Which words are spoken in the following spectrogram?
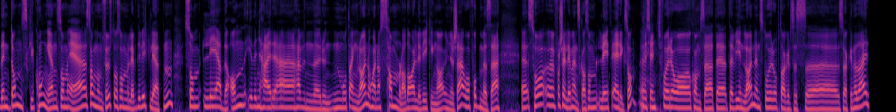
den danske kongen som er sagnomsust, og som levde i virkeligheten, som leder an i denne eh, hevnrunden mot England. og Han har samla alle vikinger under seg og fått med seg eh, så eh, forskjellige mennesker som Leif Eriksson, kjent for å komme seg til, til Vinland, en stor oppdagelsessøkende der.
